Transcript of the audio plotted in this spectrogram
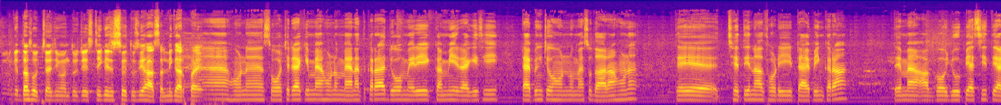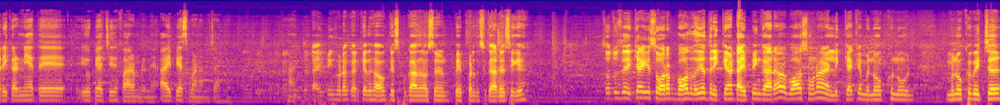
ਤੁਸੀਂ ਹੁਣ ਕਿੱਦਾਂ ਸੋਚਿਆ ਜਿਵੇਂ ਤੁਸੀਂ ਡਿਸਟ੍ਰਿਕਟ ਜਿਸ ਵਿੱਚ ਤੁਸੀਂ ਹਾਸਲ ਨਹੀਂ ਕਰ ਪਾਏ। ਮੈਂ ਹੁਣ ਸੋਚ ਰਿਹਾ ਕਿ ਮੈਂ ਹੁਣ ਮਿਹਨਤ ਕਰਾਂ ਜੋ ਮੇਰੀ ਕਮੀ ਰਹਿ ਗਈ ਸੀ ਟਾਈਪਿੰਗ 'ਚ ਹੁਣ ਨੂੰ ਮੈਂ ਸੁਧਾਰਾਂ ਹੁਣ ਤੇ ਛੇਤੀ ਨਾਲ ਥੋੜੀ ਟਾਈਪਿੰਗ ਕਰਾਂ ਤੇ ਮੈਂ ਅੱਗੋਂ ਯੂਪੀਐਸਸੀ ਤਿਆਰੀ ਕਰਨੀ ਹੈ ਤੇ ਯੂਪੀਐਸਸੀ ਦੇ ਫਾਰਮ ਲੈਣੇ ਆਈਪੀਐਸ ਬਣਨਾ ਚਾਹੁੰਦਾ। ਤਾਂ ਟਾਈਪਿੰਗ ਥੋੜਾ ਕਰਕੇ ਦਿਖਾਓ ਕਿਸ ਪ੍ਰਕਾਰ ਨਾਲ ਉਸ ਪੇਪਰ ਤੁਸੀਂ ਕਰ ਰਹੇ ਸੀਗੇ। ਸੋ ਤੁਸੀਂ ਦੇਖਿਆ ਕਿ ਸੌਰਵ ਬਹੁਤ ਵਧੀਆ ਤਰੀਕੇ ਨਾਲ ਟਾਈਪਿੰਗ ਕਰ ਰਿਹਾ ਔਰ ਬਹੁਤ ਸੋਹਣਾ ਲਿਖਿਆ ਕਿ ਮਨੁੱਖ ਨੂੰ ਮਨੁੱਖ ਵਿੱਚ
